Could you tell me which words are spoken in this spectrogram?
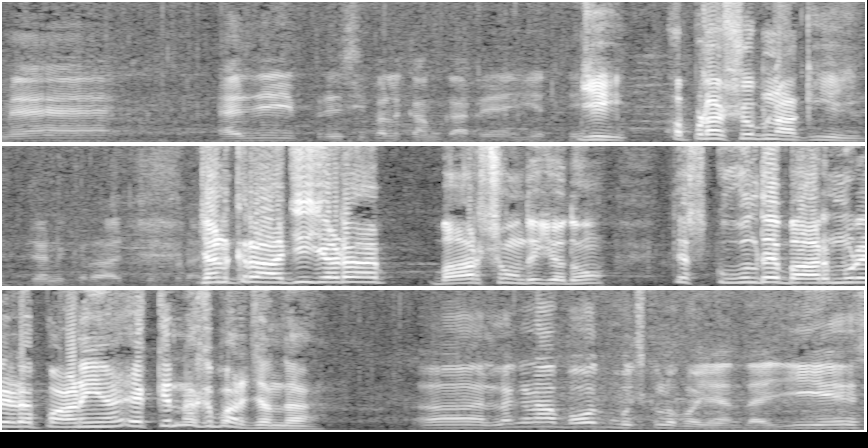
ਮੈਂ ਐਜ਼ ਏ ਪ੍ਰਿੰਸੀਪਲ ਕੰਮ ਕਰ ਰਿਹਾ ਜੀ ਇੱਥੇ। ਜੀ ਆਪਣਾ ਸ਼ੁਭ ਨਾਂ ਕੀ ਹੈ ਜੀ? ਜਨਕਰਾਜ ਚੋਪੜਾ। ਜਨਕਰਾਜ ਜੀ ਜਿਹੜਾ ਬਾਰਿਸ਼ ਆਉਂਦੀ ਜਦੋਂ ਤੇ ਸਕੂਲ ਦੇ ਬਾਹਰ ਮੂਹਰੇ ਜਿਹੜਾ ਪਾਣੀ ਆ ਇਹ ਕਿੰਨਾ ਕੁ ਭਰ ਜਾਂਦਾ? ਅ, ਲੱਗਣਾ ਬਹੁਤ ਮੁਸ਼ਕਲ ਹੋ ਜਾਂਦਾ ਹੈ ਜੀ। ਇਸ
